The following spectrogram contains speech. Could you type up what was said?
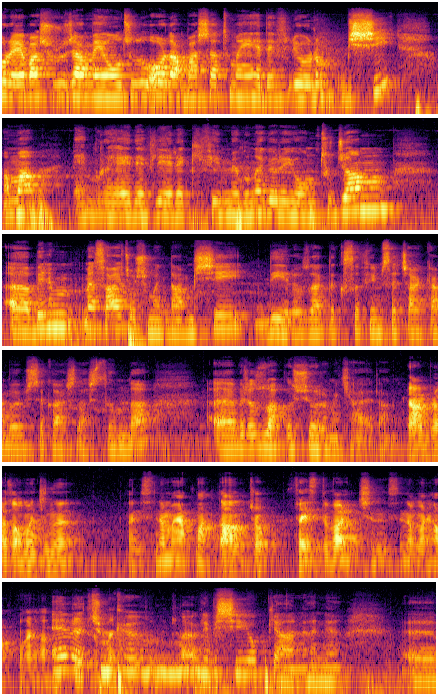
oraya başvuracağım ve yolculuğu oradan başlatmayı hedefliyorum bir şey. Ama ben buraya hedefleyerek filmi buna göre yontacağım. Ee, Benim mesela hiç hoşuma giden bir şey değil. Özellikle kısa film seçerken böyle bir şey karşılaştığımda e, biraz uzaklaşıyorum hikayeden. Yani biraz amacını hani sinema yapmaktan çok festival için sinema yapmaya Evet getirmek. çünkü öyle bir şey yok yani hani e,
